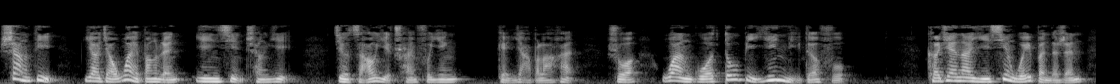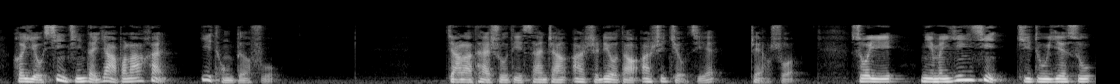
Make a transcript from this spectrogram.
上帝要叫外邦人因信称义，就早已传福音给亚伯拉罕，说万国都必因你得福。可见那以信为本的人和有信心的亚伯拉罕一同得福。”加拉太书第三章二十六到二十九节。这样说，所以你们因信基督耶稣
